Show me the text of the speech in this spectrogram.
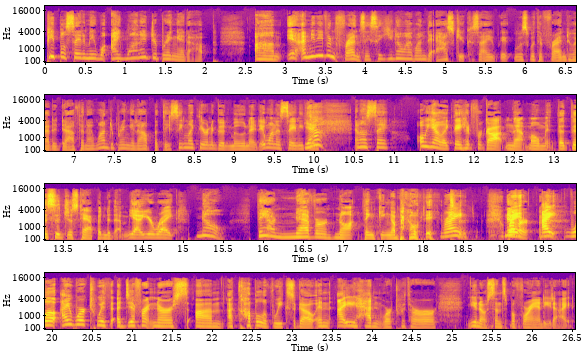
people say to me, "Well, I wanted to bring it up." Um, yeah, I mean, even friends, they say, "You know, I wanted to ask you because I it was with a friend who had a death, and I wanted to bring it up, but they seemed like they're in a good mood. I didn't want to say anything." Yeah. And I'll say, "Oh yeah, like they had forgotten that moment that this had just happened to them." Yeah, you're right. No, they are never not thinking about it. Right. never. Right. I well, I worked with a different nurse um, a couple of weeks ago, and I hadn't worked with her, you know, since before Andy died.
